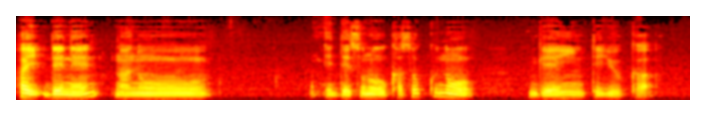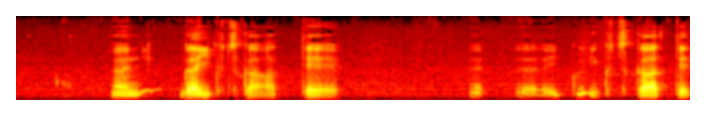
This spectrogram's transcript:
はいでねあのでその加速の原因っていうかがいくつかあっていくつかあってっ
